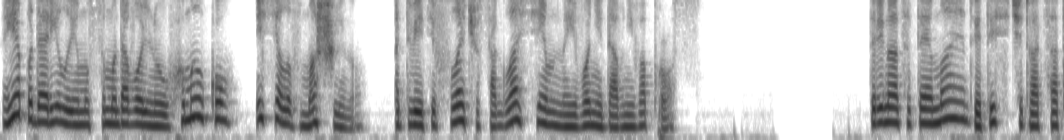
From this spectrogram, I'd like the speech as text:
Я подарила ему самодовольную ухмылку и села в машину, ответив Флетчу согласием на его недавний вопрос. 13 мая 2020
